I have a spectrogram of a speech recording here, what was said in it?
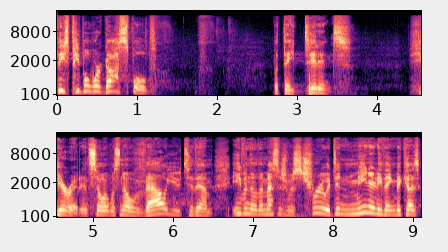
These people were gospeled, but they didn't hear it. And so it was no value to them. Even though the message was true, it didn't mean anything because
